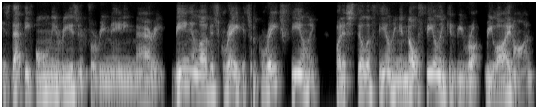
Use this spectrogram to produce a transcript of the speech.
is that the only reason for remaining married? Being in love is great. It's a great feeling, but it's still a feeling, and no feeling can be re- relied on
